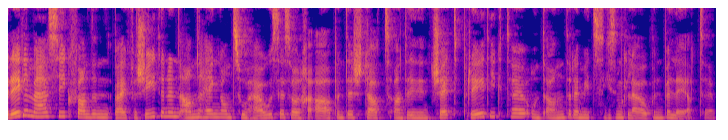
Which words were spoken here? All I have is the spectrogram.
Regelmäßig fanden bei verschiedenen Anhängern zu Hause solche Abende statt, an denen Chet predigte und andere mit diesem Glauben belehrte.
